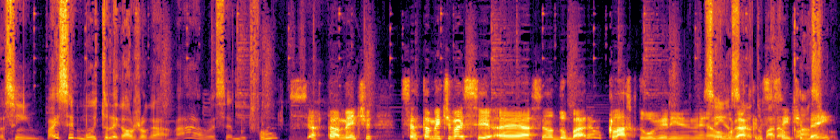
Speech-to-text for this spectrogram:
assim, vai ser muito legal jogar. Ah, vai ser muito foda. Certamente, certamente vai ser. É, a cena do bar é o clássico do Wolverine, né? Sim, é o lugar que ele se é sente bem.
